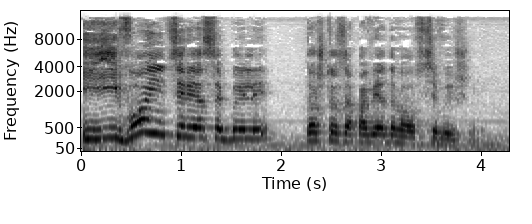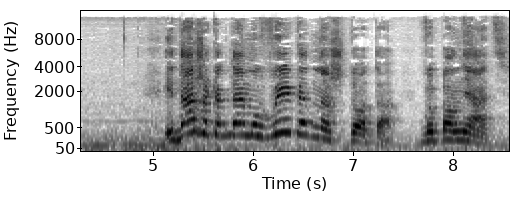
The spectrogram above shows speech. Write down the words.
И его интересы были то, что заповедовал Всевышний. И даже когда ему выгодно что-то выполнять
